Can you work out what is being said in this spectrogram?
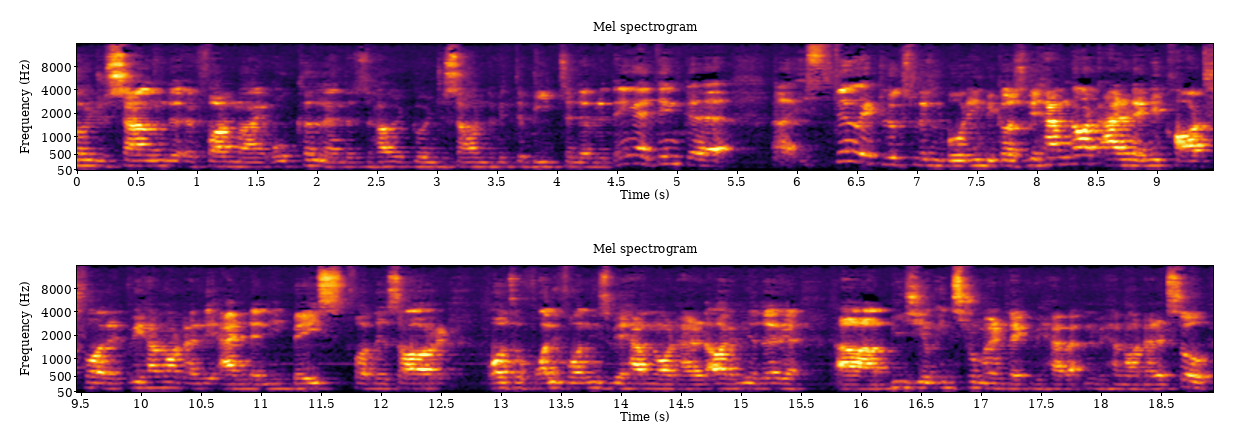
going to sound uh, for my vocal and this is how it's going to sound with the beats and everything. I think uh, uh, still it looks a little boring because we have not added any chords for it. We have not really added any bass for this or also polyphonies we have not added or any other uh, BGM instrument like we have we have not added. So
